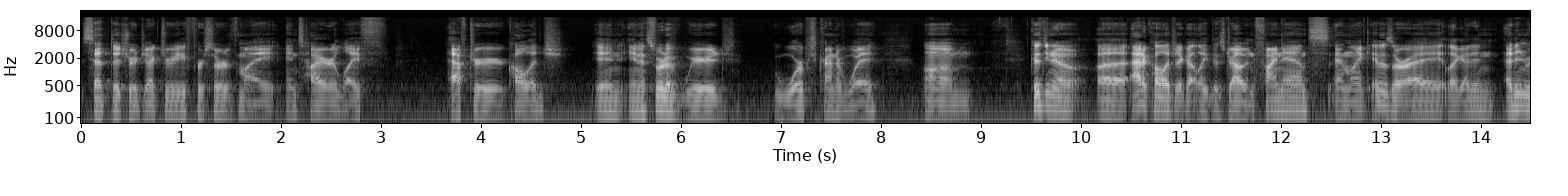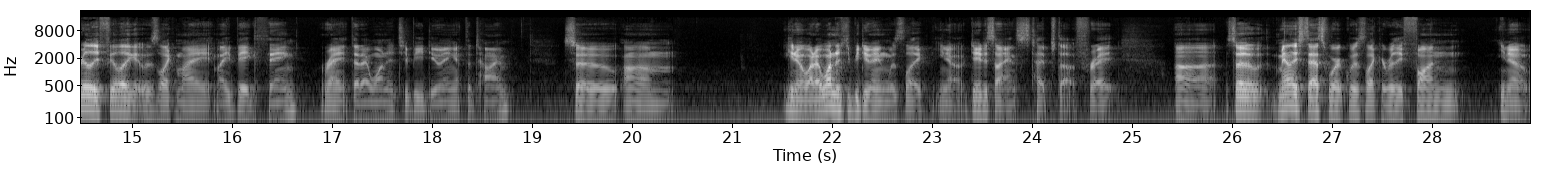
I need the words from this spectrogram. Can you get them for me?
set the trajectory for sort of my entire life after college in in a sort of weird warped kind of way. Um because you know uh, out of college i got like this job in finance and like it was all right like i didn't i didn't really feel like it was like my my big thing right that i wanted to be doing at the time so um you know what i wanted to be doing was like you know data science type stuff right? Uh, so melee stats work was like a really fun you know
